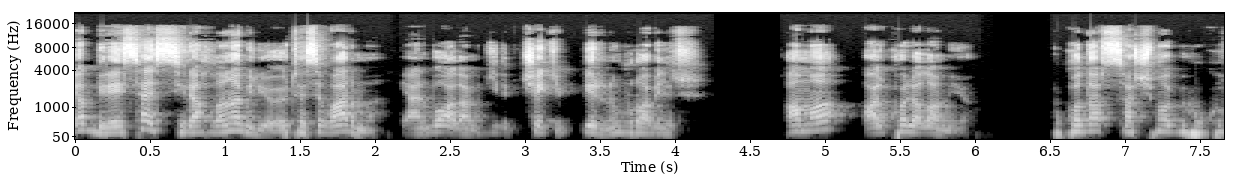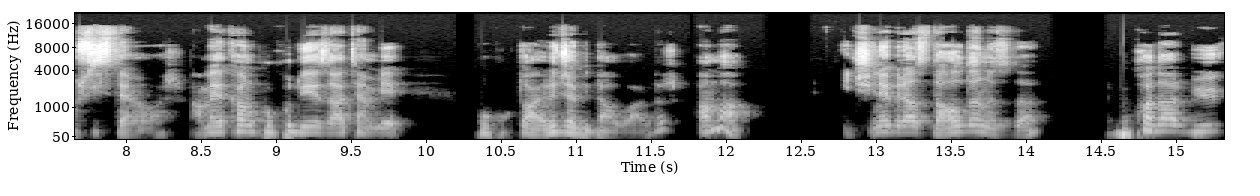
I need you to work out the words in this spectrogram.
Ya bireysel silahlanabiliyor. Ötesi var mı? Yani bu adam gidip çekip birini vurabilir. Ama alkol alamıyor. Bu kadar saçma bir hukuk sistemi var. Amerikan hukuku diye zaten bir hukukta ayrıca bir dal vardır. Ama içine biraz daldığınızda bu kadar büyük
